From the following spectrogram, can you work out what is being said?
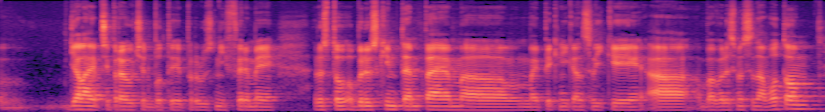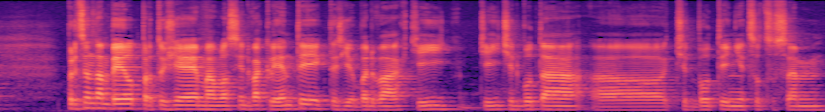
uh, dělají, připravují chatboty pro různé firmy, rostou obrovským tempem, uh, mají pěkné kancelíky a bavili jsme se tam o tom. Proč jsem tam byl? Protože mám vlastně dva klienty, kteří oba dva chtějí, chtějí chatbota. Uh, chatbot je něco, co jsem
